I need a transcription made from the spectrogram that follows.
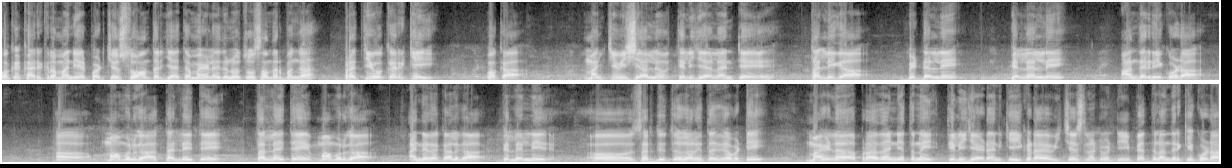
ఒక కార్యక్రమాన్ని ఏర్పాటు చేస్తూ అంతర్జాతీయ మహిళా దినోత్సవం సందర్భంగా ప్రతి ఒక్కరికి ఒక మంచి విషయాలను తెలియజేయాలంటే తల్లిగా బిడ్డల్ని పిల్లల్ని అందరినీ కూడా మామూలుగా తల్లి అయితే తల్లి అయితే మామూలుగా అన్ని రకాలుగా పిల్లల్ని ఆ, సరిదిద్దగలుగుతుంది కాబట్టి మహిళా ప్రాధాన్యతని తెలియజేయడానికి ఇక్కడ ఇచ్చేసినటువంటి పెద్దలందరికీ కూడా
